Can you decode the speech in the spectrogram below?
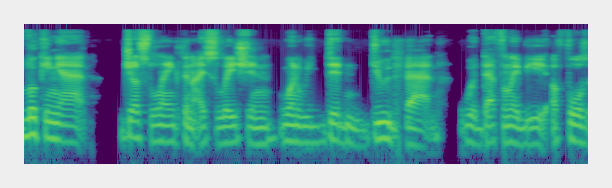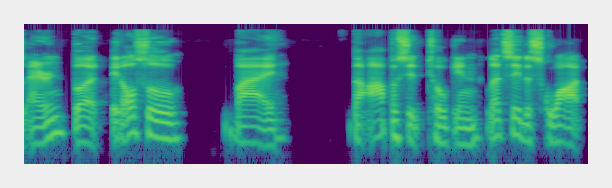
looking at just length and isolation when we didn't do that would definitely be a fool's errand. But it also, by the opposite token, let's say the squat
